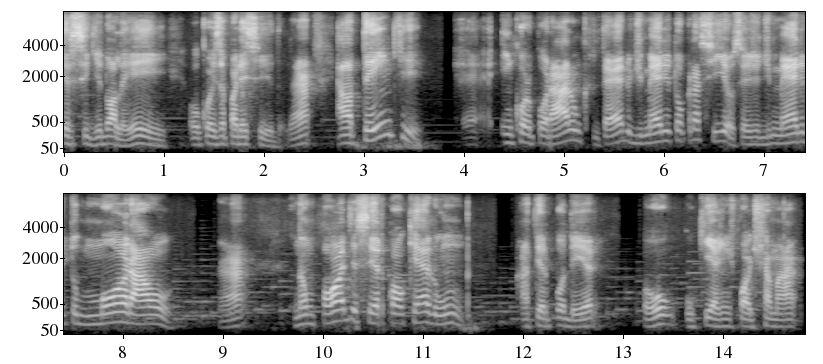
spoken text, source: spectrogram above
ter seguido a lei ou coisa parecida. Né? Ela tem que é, incorporar um critério de meritocracia, ou seja, de mérito moral. Né? Não pode ser qualquer um a ter poder ou o que a gente pode chamar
